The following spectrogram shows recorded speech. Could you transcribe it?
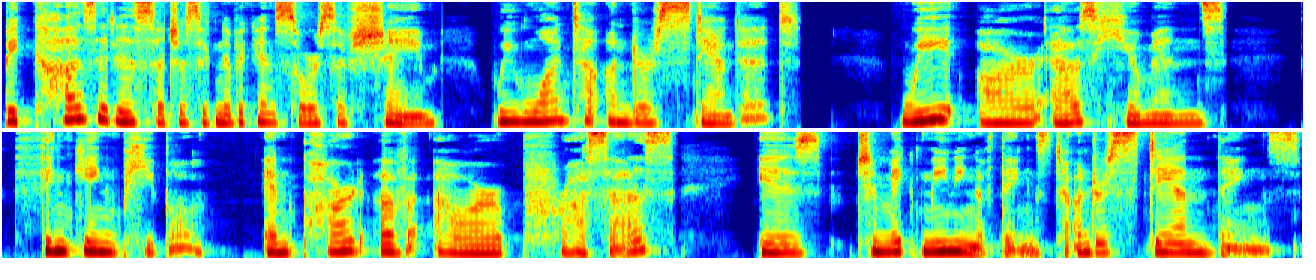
because it is such a significant source of shame, we want to understand it. We are, as humans, thinking people. And part of our process is to make meaning of things, to understand things.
